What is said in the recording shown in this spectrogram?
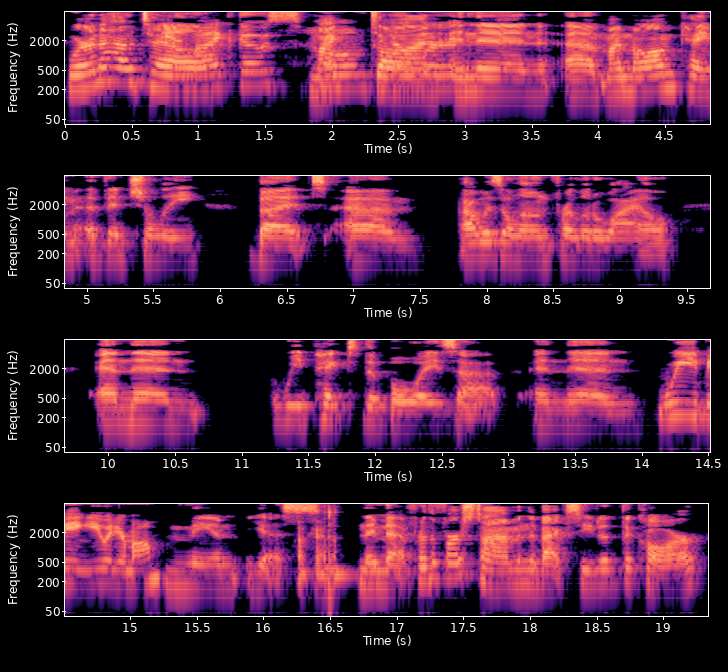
We're in a hotel. and Mike goes Mike home to gone, go work. and then um, my mom came eventually, but um, I was alone for a little while, and then we picked the boys up, and then We being you and your mom? man, yes, Okay. they met for the first time in the back seat of the car,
